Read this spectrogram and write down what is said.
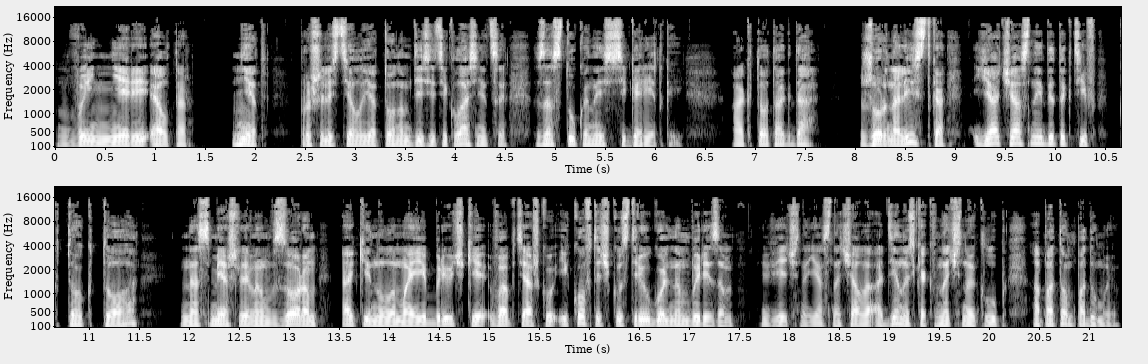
«Вы не риэлтор». «Нет», — прошелестела я тоном десятиклассницы, застуканной с сигареткой. «А кто тогда?» «Журналистка? Я частный детектив. Кто-кто?» Насмешливым взором окинула мои брючки в обтяжку и кофточку с треугольным вырезом. Вечно я сначала оденусь, как в ночной клуб, а потом подумаю.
